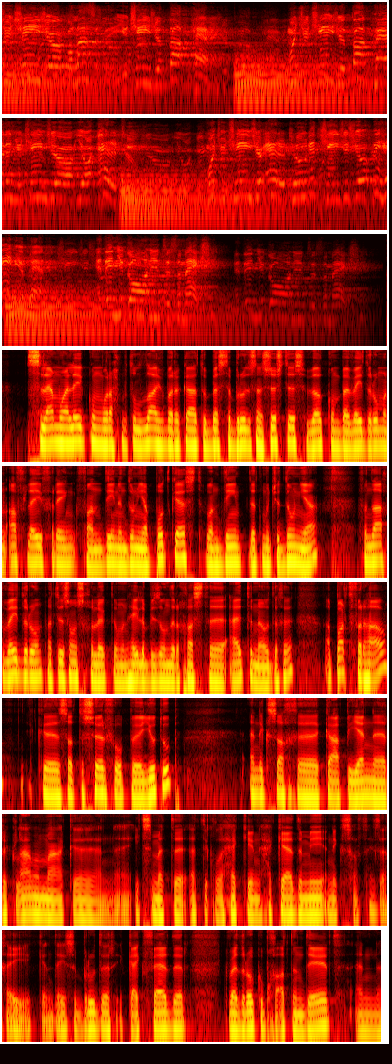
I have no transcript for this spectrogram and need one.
Once you change your philosophy, you change your thought pattern. Once you change your thought pattern, you change your, your attitude. Once you change your attitude, it changes your behavior pattern. And then you go on into some action. And then you go on into some action. Assalamu alaikum wa rahmatullahi wa barakatuh, beste broeders en zusters. Welkom bij wederom een aflevering van Dien en Dunya podcast. Want Dien, dat moet je doen, ja. Vandaag wederom, het is ons gelukt om een hele bijzondere gast eh, uit te nodigen. Apart verhaal. Ik eh, zat te surfen op eh, YouTube. En ik zag KPN reclame maken en iets met de Ethical Hacking Academy. En ik zat, ik zeg, hey, ik ken deze broeder. Ik kijk verder. Ik werd er ook op geattendeerd. En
